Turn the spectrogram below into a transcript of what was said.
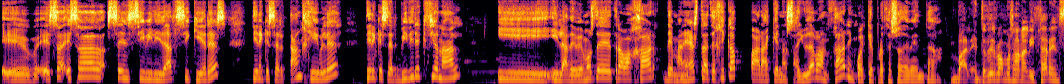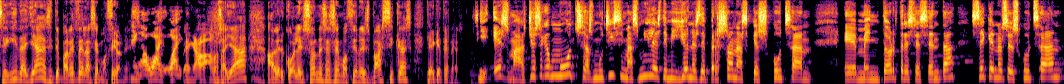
Eh, esa, esa sensibilidad, si quieres, tiene que ser tangible, tiene que ser bidireccional y, la debemos de trabajar de manera estratégica para que nos ayude a avanzar en cualquier proceso de venta. Vale, entonces vamos a analizar enseguida ya, si te parece, las emociones. Venga, guay, guay. Venga, vamos allá a ver cuáles son esas emociones básicas que hay que tener. Sí, es más, yo sé que muchas, muchísimas, miles de millones de personas que escuchan eh, Mentor 360, sé que nos escuchan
